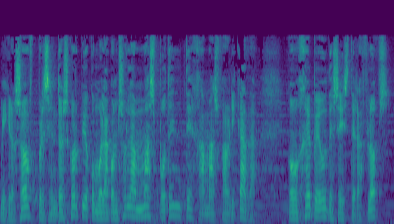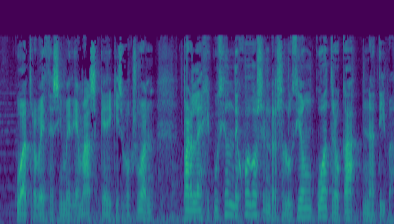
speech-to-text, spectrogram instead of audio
Microsoft presentó Scorpio como la consola más potente jamás fabricada, con GPU de 6 teraflops, cuatro veces y media más que Xbox One, para la ejecución de juegos en resolución 4K nativa.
